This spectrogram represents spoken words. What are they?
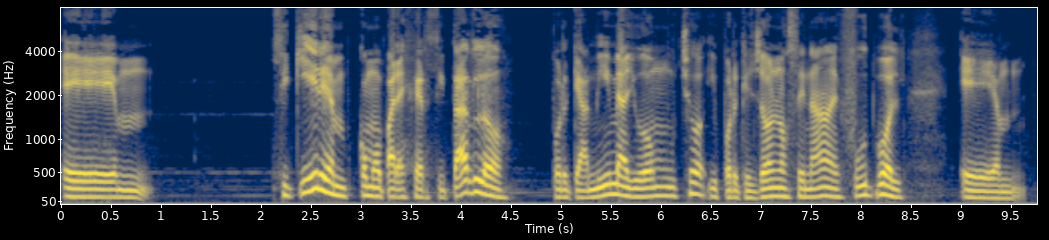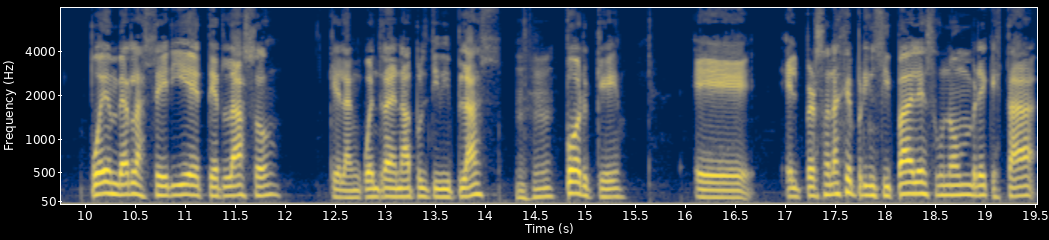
Em, si quieren, como para ejercitarlo, porque a mí me ayudó mucho y porque yo no sé nada de fútbol. Eh, pueden ver la serie Ted Lasso, que la encuentran en Apple TV Plus, porque eh, el personaje principal es un hombre que está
